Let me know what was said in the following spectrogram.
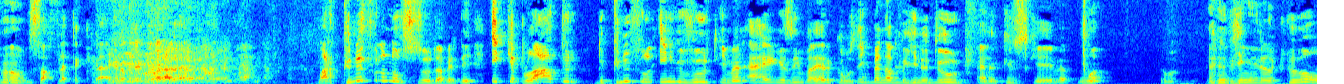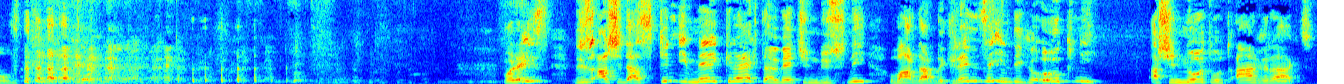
stafletten krijgen op buik. Maar knuffelen of zo, dat werd niet. Ik heb later de knuffel ingevoerd in mijn eigen gezin van herkomst. Ik ben dat beginnen doen. En een kus geven. En het begin niet dat ik Maar is, dus als je dat kind niet meekrijgt, dan weet je dus niet waar daar de grenzen in liggen, ook niet. Als je nooit wordt aangeraakt.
